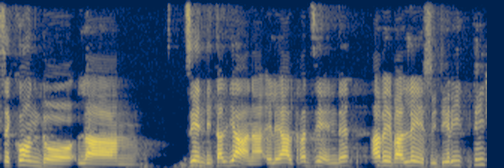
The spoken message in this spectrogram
secondo l'azienda italiana e le altre aziende, aveva leso i diritti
